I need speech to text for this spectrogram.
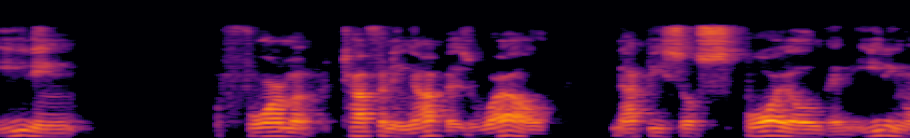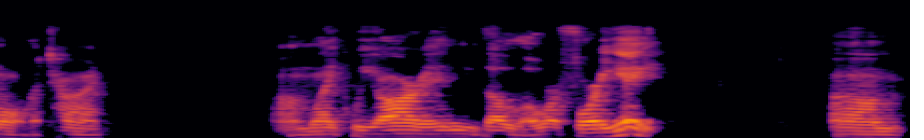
eating form of toughening up as well. Not be so spoiled and eating all the time, um, like we are in the lower 48. Um,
